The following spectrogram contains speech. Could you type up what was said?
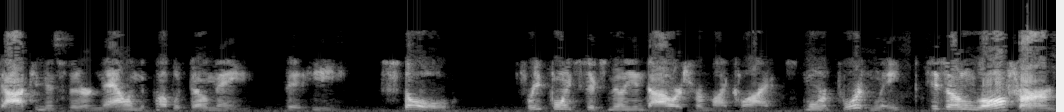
documents that are now in the public domain that he stole $3.6 million from my clients. More importantly, his own law firm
